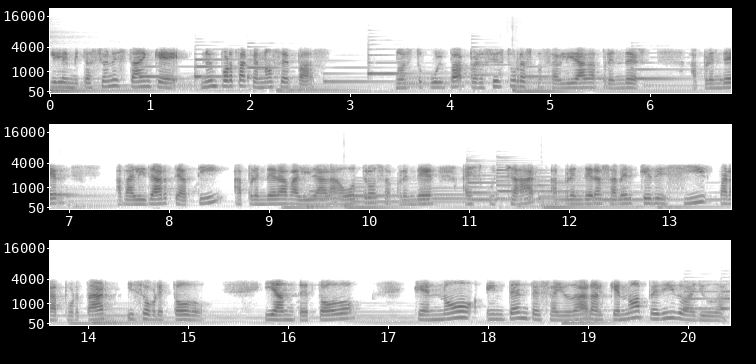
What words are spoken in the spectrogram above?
y la invitación está en que no importa que no sepas, no es tu culpa, pero sí es tu responsabilidad aprender, aprender a validarte a ti, aprender a validar a otros, aprender a escuchar, aprender a saber qué decir para aportar y sobre todo, y ante todo, que no intentes ayudar al que no ha pedido ayuda.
